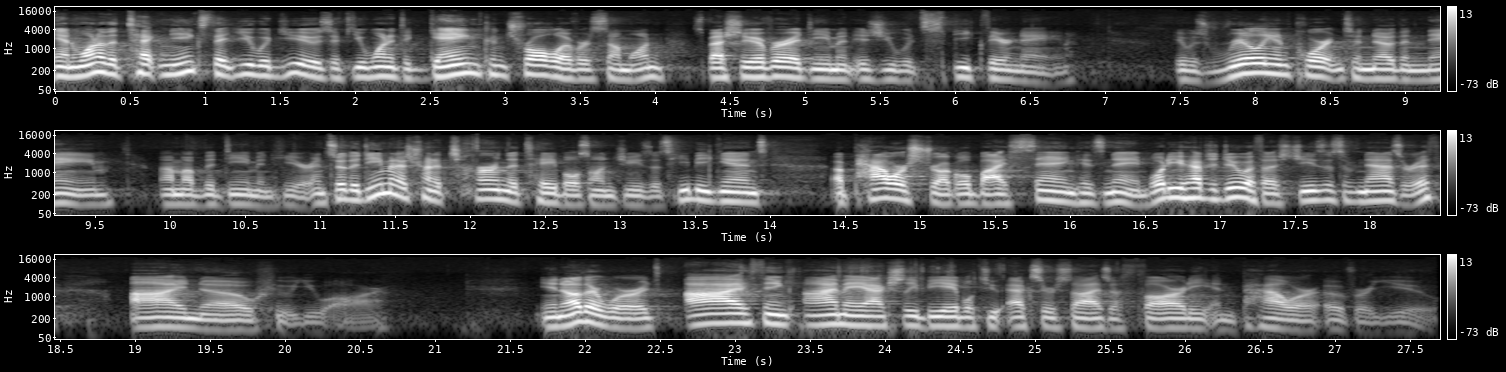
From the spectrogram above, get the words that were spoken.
and one of the techniques that you would use if you wanted to gain control over someone, especially over a demon, is you would speak their name. It was really important to know the name um, of the demon here. And so the demon is trying to turn the tables on Jesus. He begins a power struggle by saying his name. What do you have to do with us, Jesus of Nazareth? I know who you are. In other words, I think I may actually be able to exercise authority and power over you.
